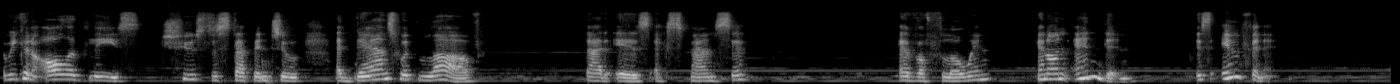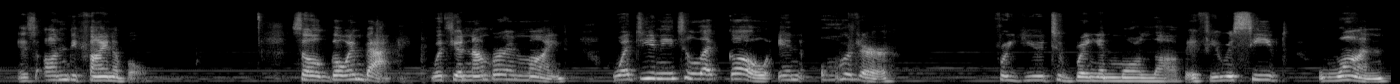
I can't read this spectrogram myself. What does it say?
that we can all at least choose to step into a dance with love that is expansive, ever flowing, and unending. It's infinite, it's undefinable. So, going back with your number in mind, what do you need to let go in order for you to bring in more love? If you received one,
